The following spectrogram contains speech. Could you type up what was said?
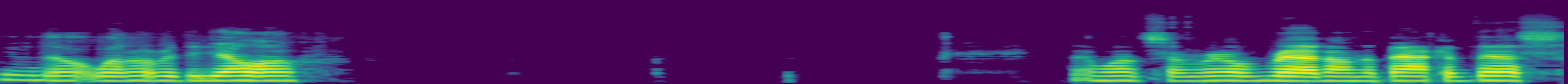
Even though it went over the yellow. I want some real red on the back of this.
